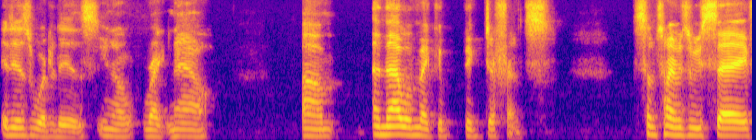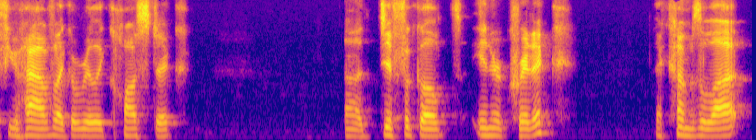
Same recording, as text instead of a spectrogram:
it is what it is. You know, right now, um, and that will make a big difference. Sometimes we say if you have like a really caustic, uh, difficult inner critic that comes a lot,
